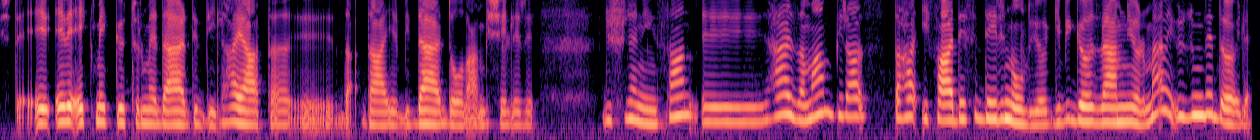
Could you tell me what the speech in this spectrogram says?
işte ev, eve ekmek götürme derdi değil. Hayata e, da, dair bir derdi olan bir şeyleri düşünen insan e, her zaman biraz daha ifadesi derin oluyor gibi gözlemliyorum ben ve üzümde de öyle.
